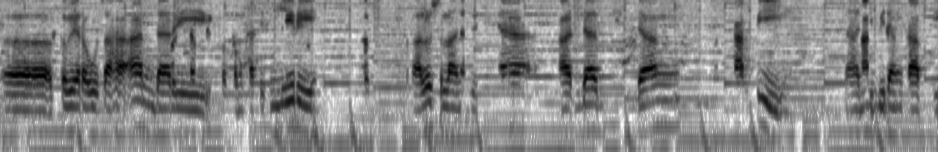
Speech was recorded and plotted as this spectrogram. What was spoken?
uh, kewirausahaan dari Komunikasi sendiri. Lalu selanjutnya ada bidang KAPI. Nah di bidang KAPI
